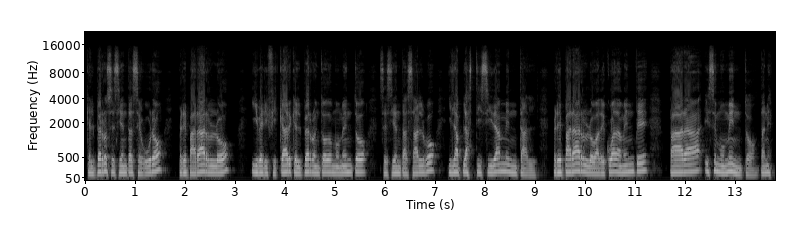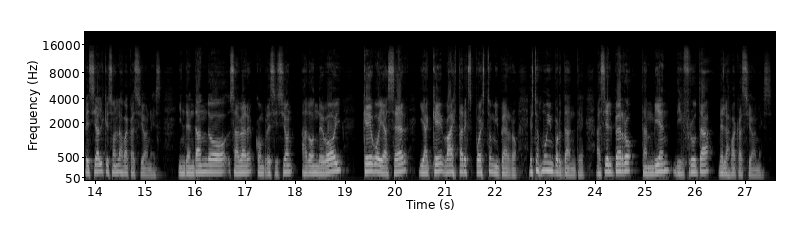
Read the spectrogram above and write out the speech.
que el perro se sienta seguro, prepararlo y verificar que el perro en todo momento se sienta a salvo y la plasticidad mental, prepararlo adecuadamente para ese momento tan especial que son las vacaciones, intentando saber con precisión a dónde voy, qué voy a hacer y a qué va a estar expuesto mi perro. Esto es muy importante. Así el perro también disfruta de las vacaciones.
